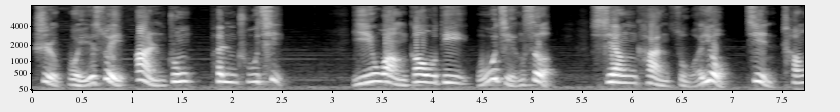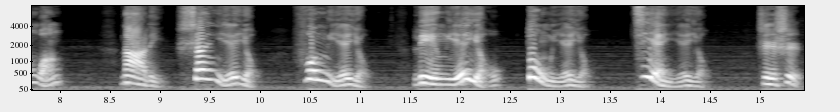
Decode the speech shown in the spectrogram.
是鬼祟暗中喷出气。一望高低无景色，相看左右尽昌王。那里山也有，峰也有，岭也有，洞也有，涧也有，只是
